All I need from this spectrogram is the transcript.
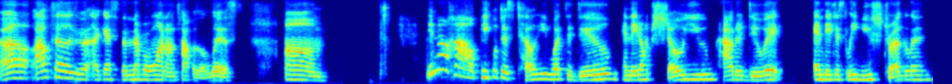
Uh, I'll tell you, I guess the number one on top of the list. Um, you know how people just tell you what to do and they don't show you how to do it and they just leave you struggling?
